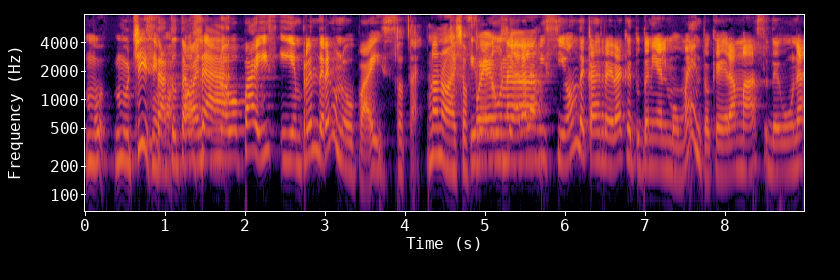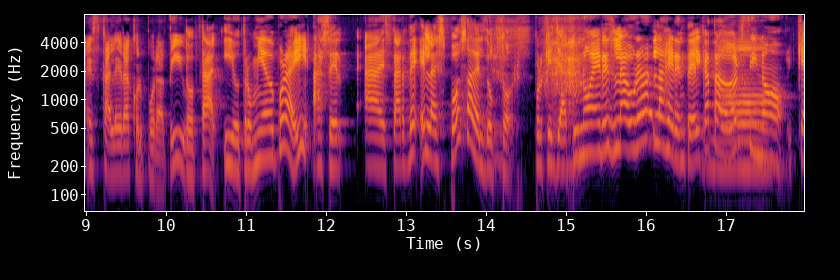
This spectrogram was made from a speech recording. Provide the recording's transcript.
mu- O muchísimo. sea, tú estabas O sea, en un nuevo país y emprender en un nuevo país. Total. No, no, eso Y fue renunciar una... a la visión de carrera que tú tenías en el momento, que era más de una escalera corporativa. Total. Y otro miedo por ahí, a ser a estar de la esposa del doctor, porque ya tú no eres Laura, la gerente del catador, No. sino que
